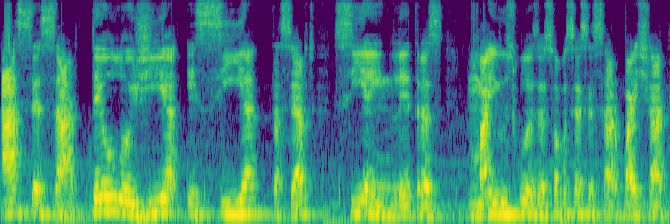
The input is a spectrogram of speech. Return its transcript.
acessar Teologia e CIA, tá certo? CIA em letras maiúsculas, é só você acessar, baixar,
